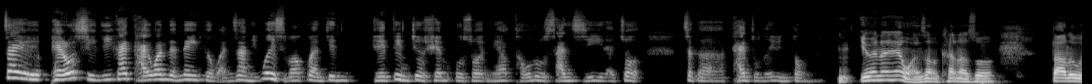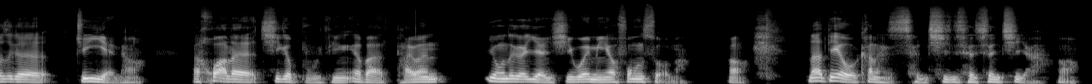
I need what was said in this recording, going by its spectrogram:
在佩洛西离开台湾的那一个晚上，你为什么忽然间决定就宣布说你要投入三十亿来做这个台独的运动因为那天晚上我看到说，大陆这个军演啊，啊画了七个补丁，要把台湾用这个演习为名要封锁嘛，啊。那第二我看了很气很生气啊啊！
